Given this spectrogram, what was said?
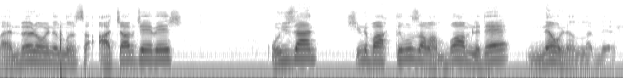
Ben böyle oynanırsa açab C5. O yüzden şimdi baktığımız zaman bu hamlede ne oynanılabilir?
